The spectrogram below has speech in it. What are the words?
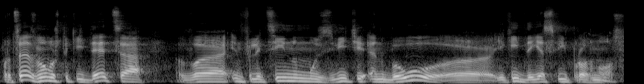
Про це знову ж таки йдеться в інфляційному звіті НБУ, е, який дає свій прогноз.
